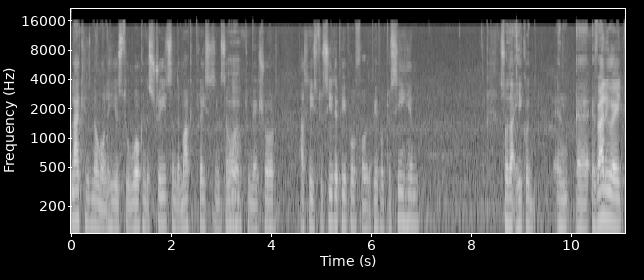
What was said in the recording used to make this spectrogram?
like his normal. He used to walk in the streets and the marketplaces and so on Mhm. to make sure, at least to see the people, for the people to see him, so that he could in, uh, evaluate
